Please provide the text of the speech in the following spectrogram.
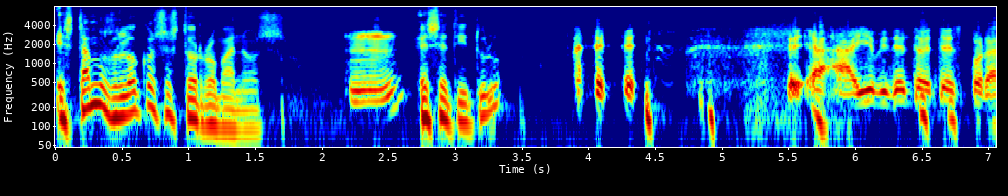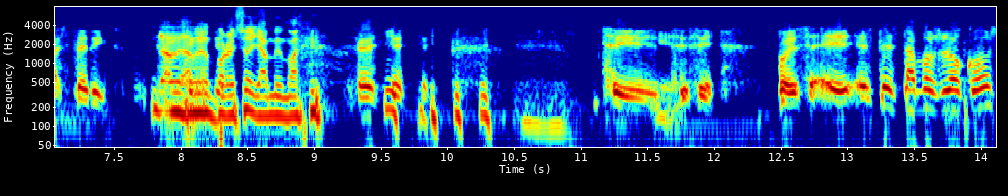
Estamos locos estos romanos. Mm. Ese título. Eh, Ahí, evidentemente, es por Asterix. No, no, por eso ya me imagino. sí, sí, sí. Pues eh, este Estamos Locos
